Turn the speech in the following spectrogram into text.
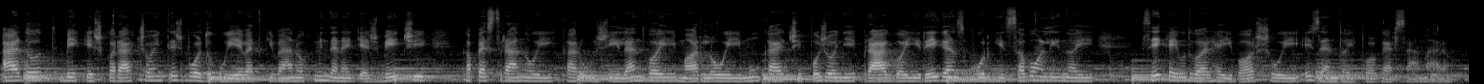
áldott, békés karácsonyt és boldog új évet kívánok minden egyes bécsi, kapesztránói, karúzsi, lendvai, marlói, munkácsi, pozsonyi, prágai, regensburgi, szavonlinai, székelyudvarhelyi, varsói és zentai polgár számára.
